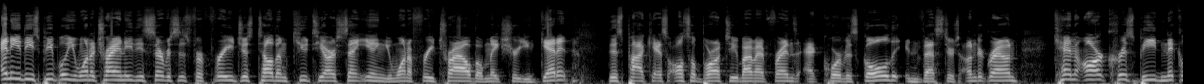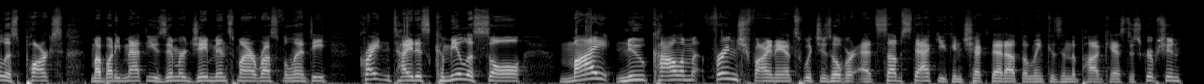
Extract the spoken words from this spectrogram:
Any of these people, you want to try any of these services for free, just tell them QTR sent you and you want a free trial. They'll make sure you get it. This podcast also brought to you by my friends at Corvus Gold, Investors Underground, Ken R., Chris Bede, Nicholas Parks, my buddy Matthew Zimmer, Jay Mintzmyer, Russ Valenti, Crichton Titus, Camila Saul, my new column, Fringe Finance, which is over at Substack. You can check that out. The link is in the podcast description.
